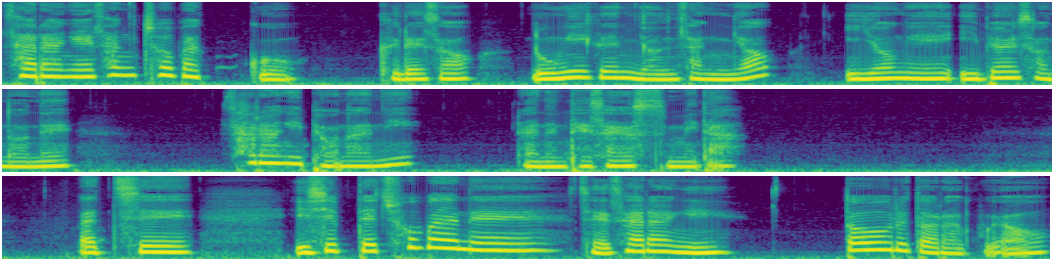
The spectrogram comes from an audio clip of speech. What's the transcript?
사랑에 상처받고 그래서 농익은 연상녀 이영애의 이별 선언에 사랑이 변하니? 라는 대사였습니다. 마치 20대 초반의 제 사랑이 떠오르더라고요.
